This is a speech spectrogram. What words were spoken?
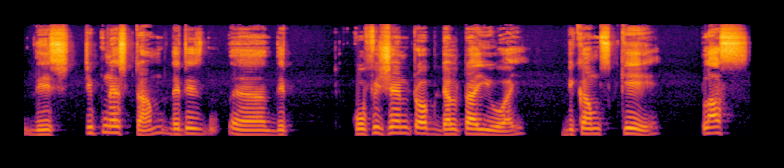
the stiffness term that is uh, the coefficient of delta ui becomes k plus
